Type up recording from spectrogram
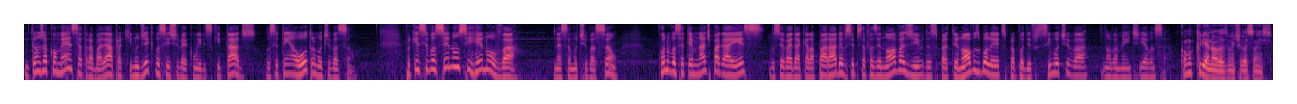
então já comece a trabalhar para que no dia que você estiver com eles quitados, você tenha outra motivação. Porque se você não se renovar nessa motivação, quando você terminar de pagar esses, você vai dar aquela parada e você precisa fazer novas dívidas para ter novos boletos para poder se motivar novamente e avançar. Como cria novas motivações?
